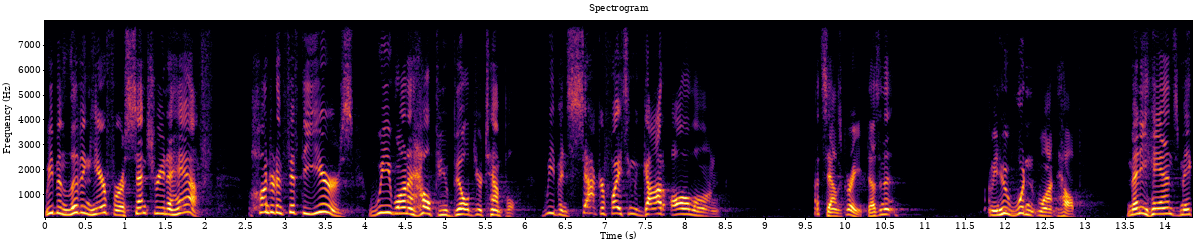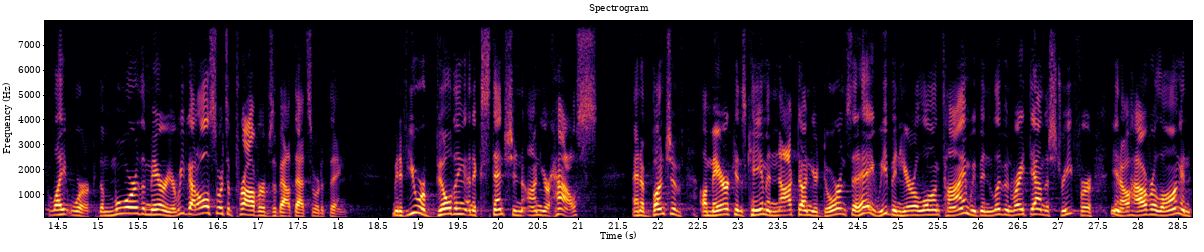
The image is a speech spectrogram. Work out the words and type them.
We've been living here for a century and a half, 150 years. We want to help you build your temple. We've been sacrificing to God all along. That sounds great, doesn't it? I mean, who wouldn't want help? Many hands make light work. The more, the merrier. We've got all sorts of proverbs about that sort of thing. I mean, if you were building an extension on your house and a bunch of Americans came and knocked on your door and said, Hey, we've been here a long time. We've been living right down the street for, you know, however long, and,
